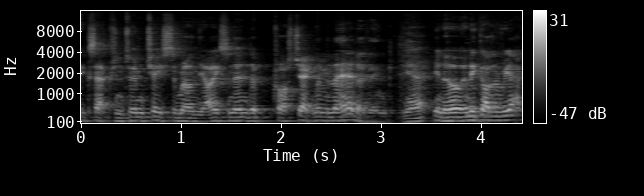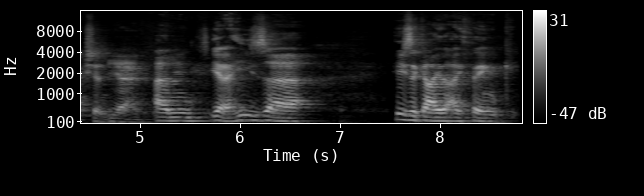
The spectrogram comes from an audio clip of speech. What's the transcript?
exception to him, chased him around the ice, and ended up cross-checking him in the head. I think Yeah. you know, and it got a reaction. Yeah. And yeah, he's uh, he's a guy that I think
